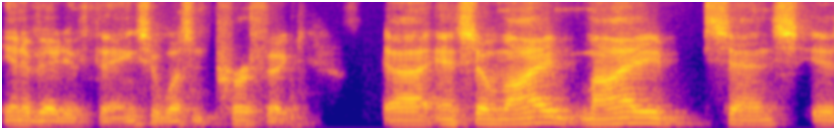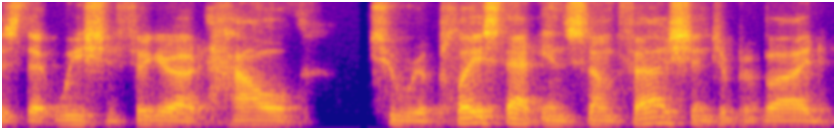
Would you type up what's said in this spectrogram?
innovative things. It wasn't perfect, and so my my sense is that we should figure out how to replace that in some fashion to provide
